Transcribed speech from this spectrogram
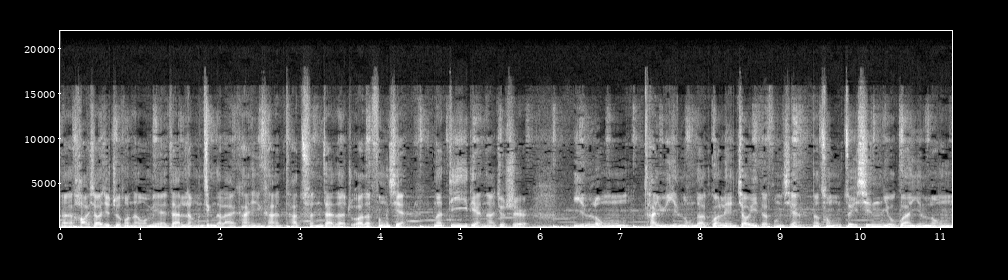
呃好消息之后呢，我们也在冷静的来看一看它存在的主要的风险。那第一点呢，就是。银龙，它与银龙的关联交易的风险。那从最新有关银龙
